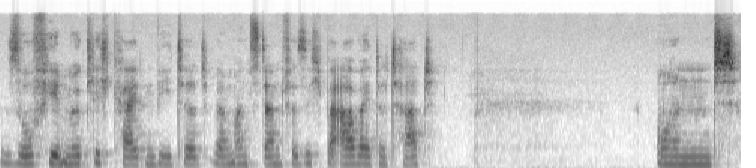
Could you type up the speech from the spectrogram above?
so viele Möglichkeiten bietet, wenn man es dann für sich bearbeitet hat. Und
